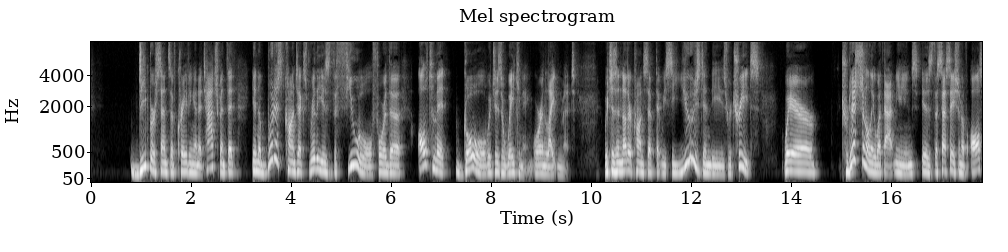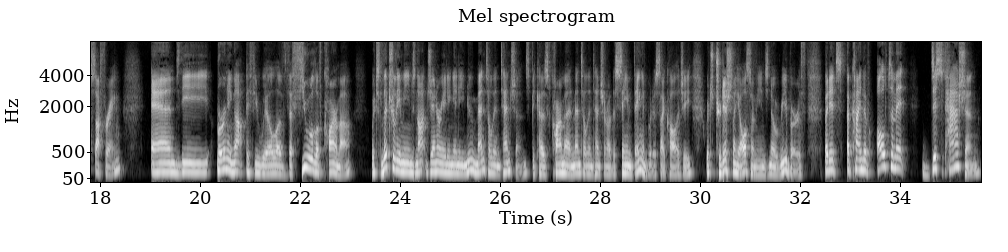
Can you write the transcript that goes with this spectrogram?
deeper sense of craving and attachment that in a Buddhist context really is the fuel for the ultimate goal, which is awakening or enlightenment, which is another concept that we see used in these retreats, where traditionally what that means is the cessation of all suffering and the burning up, if you will, of the fuel of karma, which literally means not generating any new mental intentions, because karma and mental intention are the same thing in Buddhist psychology, which traditionally also means no rebirth. But it's a kind of ultimate dispassion.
